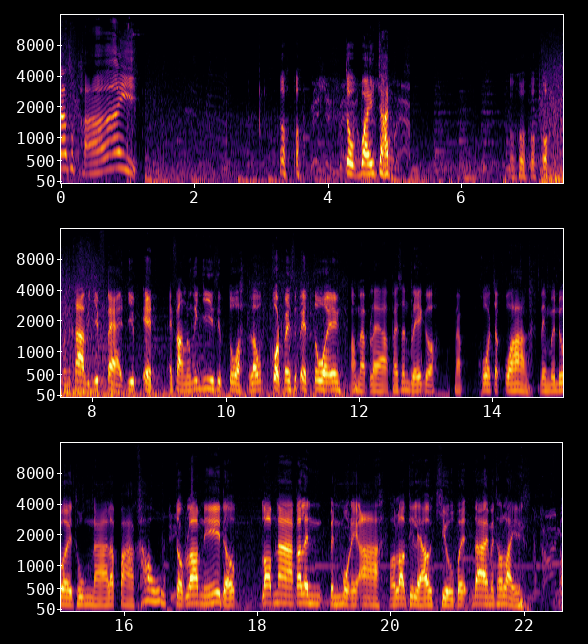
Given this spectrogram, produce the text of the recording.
นัดสุดท้าย จบไวจัดมันฆ่าไปยี่แปดยี่เอ็ดไอฝั่งนู้นก็ยี่สิบตัว เรากดไปสิบเอ็ดตัวเองเอาแมปแล้วไพซันเบรกเหรอ แมปโคตรจะกว้าง เต็มไปด้วยทุ่งนาและป่าเขาจบรอบนี้เดี๋ยวรอบหน้าก็เล่นเป็นโหมด AR เพราะรอบที่แล้วคิวไปได้ไม่เท่าไหร่ ไป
